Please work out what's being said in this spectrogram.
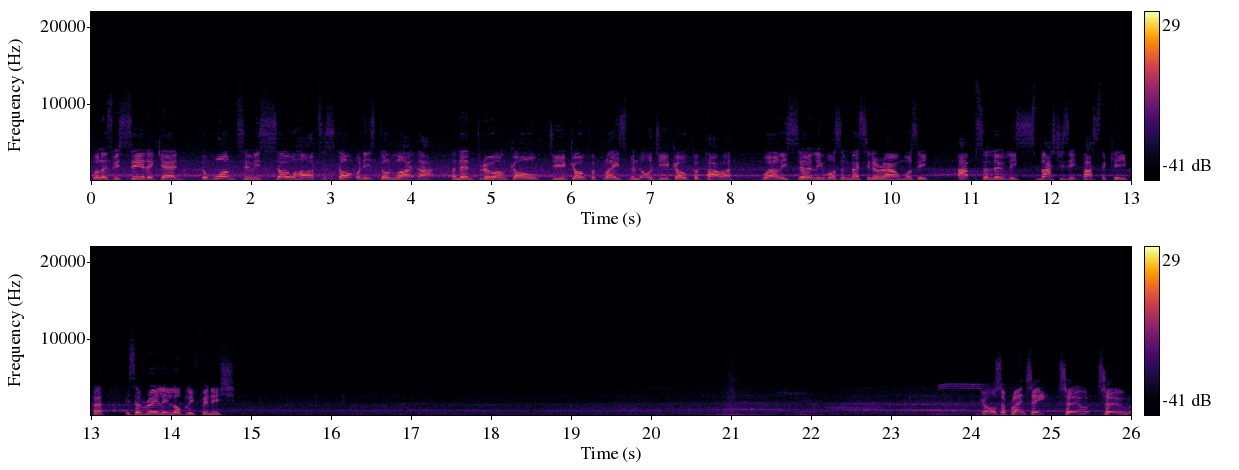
Well, as we see it again, the 1-2 is so hard to stop when it's done like that. And then through on goal, do you go for placement or do you go for power? Well, he certainly wasn't messing around, was he? Absolutely smashes it past the keeper. It's a really lovely finish. Goals are plenty. 2-2.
